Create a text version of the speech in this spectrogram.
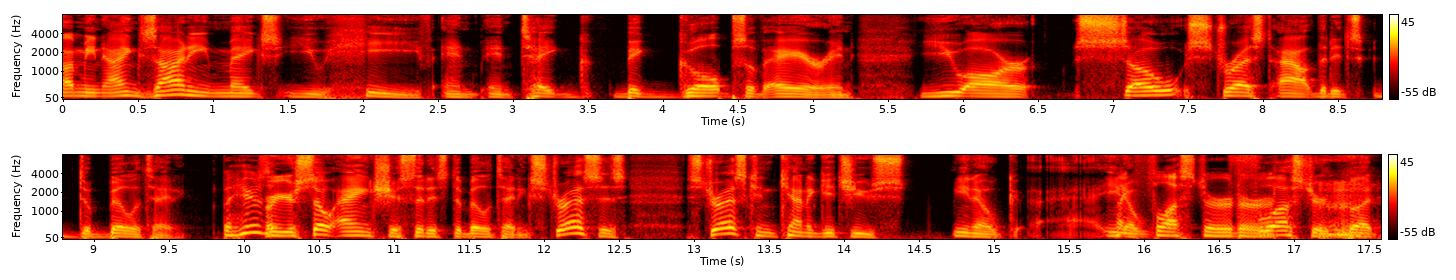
i mean anxiety makes you heave and and take g- big gulps of air and you are so stressed out that it's debilitating But here's or you're so anxious that it's debilitating stress is stress can kind of get you you know uh, you like know flustered or flustered, but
